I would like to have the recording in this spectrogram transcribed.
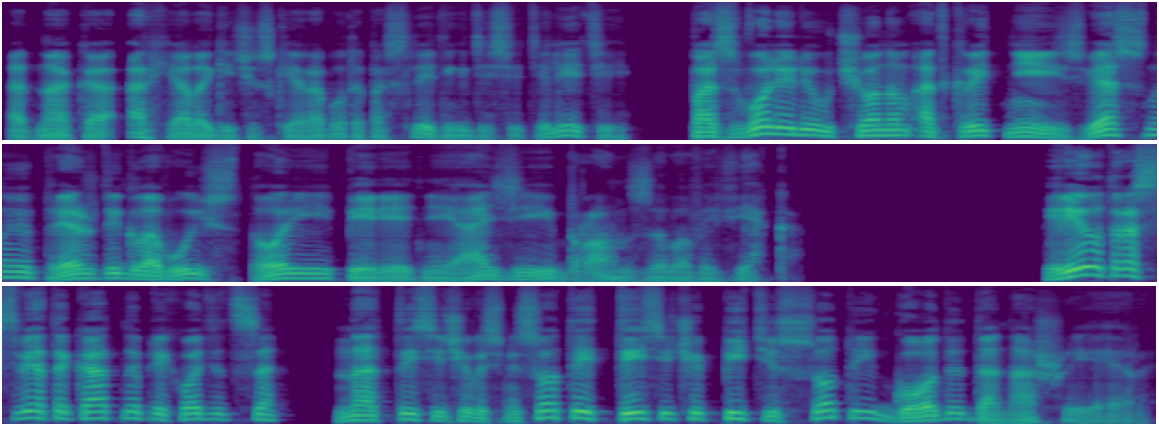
Однако археологические работы последних десятилетий позволили ученым открыть неизвестную прежде главу истории Передней Азии бронзового века. Период расцвета Катны приходится на 1800-1500 годы до нашей эры.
